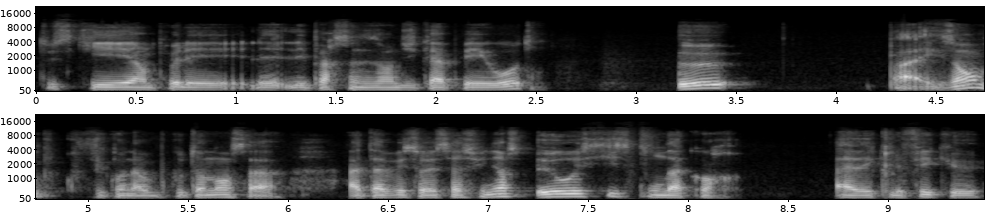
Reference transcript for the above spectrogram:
tout ce qui est un peu les, les, personnes handicapées et autres, eux, par exemple, vu qu'on a beaucoup tendance à, taper sur les stationnaires, eux aussi sont d'accord avec le fait que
